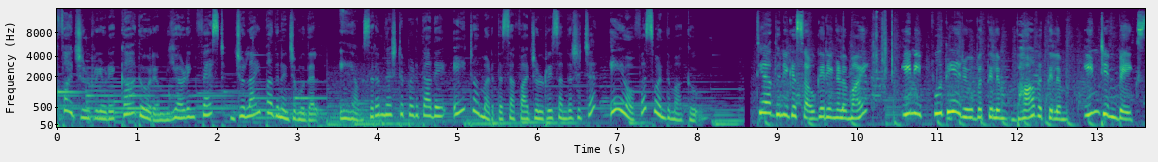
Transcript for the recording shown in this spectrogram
സഫ ജ്വല്ലറിയുടെ കാതോരം ഇയറിംഗ് ഫെസ്റ്റ് ജൂലൈ പതിനഞ്ച് മുതൽ. ഈ അവസരം നഷ്ടപ്പെടുത്താതെ ഏറ്റവും അടുത്ത സഫ ജ്വല്ലറി സന്ദർശിച്ച് ഈ ഓഫർ സ്വന്തമാക്കൂ. അത്യാധുനിക സൗകര്യങ്ങളുമായി ഇനി പുതിയ രൂപത്തിലും ഭാവത്തിലും ഇന്ത്യൻ ബേക്സ്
